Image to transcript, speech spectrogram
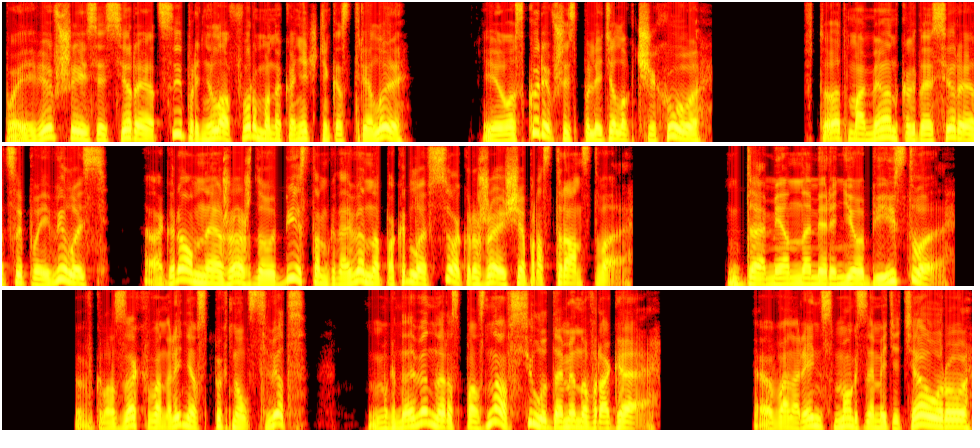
Появившаяся серая ци приняла форму наконечника стрелы и, ускорившись, полетела к чеху. В тот момент, когда серая ци появилась, огромная жажда убийства мгновенно покрыла все окружающее пространство. Домен намерения убийства? В глазах Ван Линя вспыхнул свет, мгновенно распознав силу домена врага. Ван Линь смог заметить ауру.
